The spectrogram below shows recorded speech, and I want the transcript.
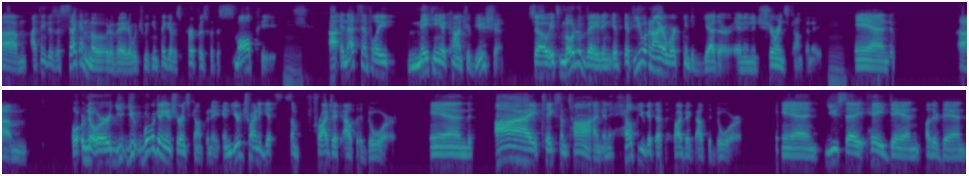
um, I think there's a second motivator which we can think of as purpose with a small p, mm. uh, and that's simply making a contribution. So it's motivating if, if you and I are working together in an insurance company mm. and um or no or you, you we're working in an insurance company and you're trying to get some project out the door and I take some time and help you get that project out the door and you say, "Hey Dan, other Dan,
